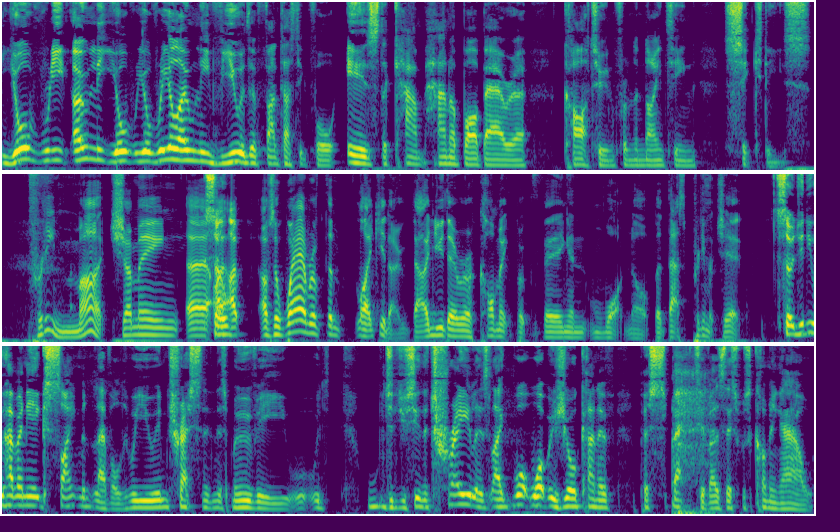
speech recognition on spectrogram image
your re- only your your real only view of the Fantastic Four is the camp Hanna Barbera cartoon from the 1960s. Pretty much. I mean, uh, So- I, I, I was aware of them, like you know, I knew they were a comic book thing and whatnot, but that's pretty much it. So, did you have any excitement levels? Were you interested in this movie? Did you see the trailers? Like, what what was your kind of perspective as this was coming out?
